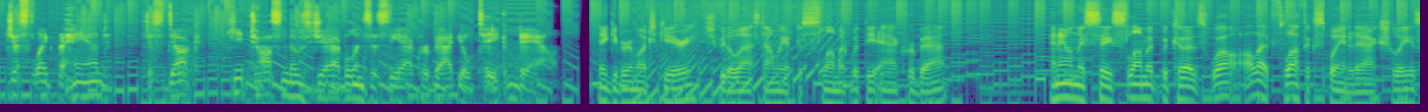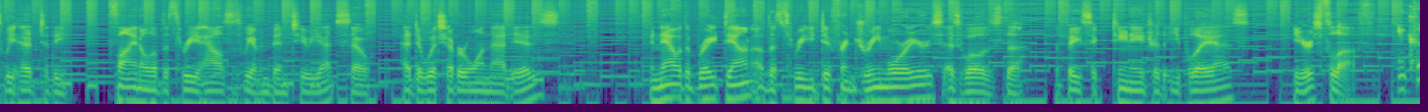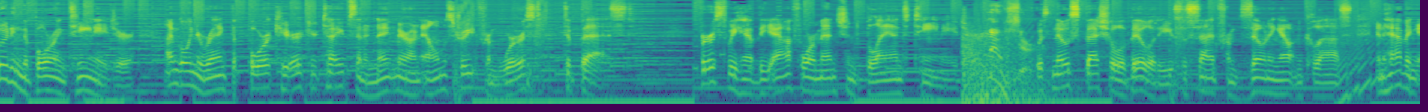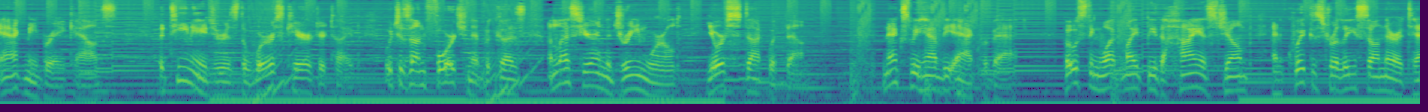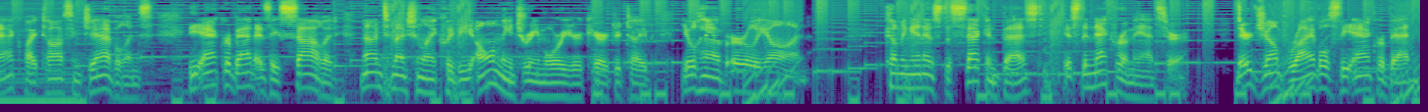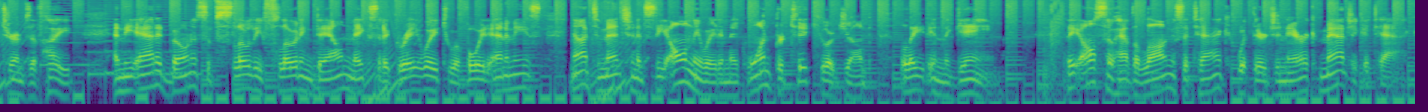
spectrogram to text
just like the hand, just duck, keep tossing those javelins as the acrobat, you'll take them down. Thank you very much, Gary. Should be the last time we have to slum it with the acrobat. And I only say slum it because, well, I'll let Fluff explain it actually as we head to the final of the three houses we haven't been to yet, so head to whichever one that is. And now with a breakdown of the three different Dream Warriors, as well as the, the basic teenager that you play as, here's Fluff. Including the boring teenager, I'm going to rank the four character types in A Nightmare on Elm Street from worst to best. First, we have the aforementioned bland teenager. Loser. With no special abilities aside from zoning out in class and having acne breakouts, the teenager is the worst character type, which is unfortunate because unless you're in the dream world, you're stuck with them. Next, we have the acrobat. Boasting what might be the highest jump and quickest release on their attack by tossing javelins, the acrobat is a solid, not to mention likely the only Dream Warrior character type you'll have early on. Coming in as the second best is the Necromancer. Their jump rivals the Acrobat in terms of height, and the added bonus of slowly floating down makes it a great way to avoid enemies, not to mention it's the only way to make one particular jump late in the game. They also have the longest attack with their generic magic attack.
